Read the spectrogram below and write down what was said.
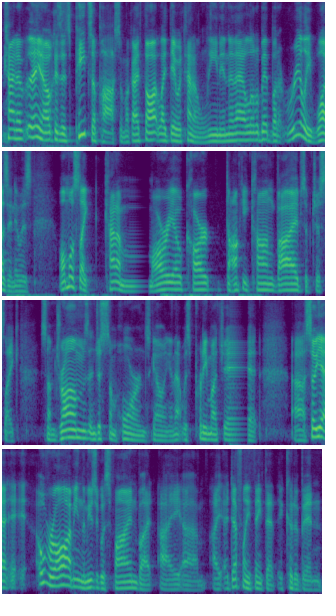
kind of, you know, because it's pizza possum. Like I thought, like they would kind of lean into that a little bit, but it really wasn't. It was almost like kind of Mario Kart, Donkey Kong vibes of just like some drums and just some horns going, and that was pretty much it. Uh, so yeah, it, overall, I mean, the music was fine, but I, um, I, I definitely think that it could have been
